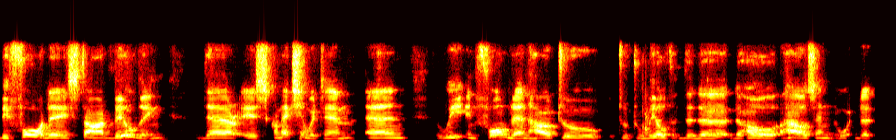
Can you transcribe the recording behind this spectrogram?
before they start building, there is connection with them and we inform them how to to, to build the, the, the whole house and the,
